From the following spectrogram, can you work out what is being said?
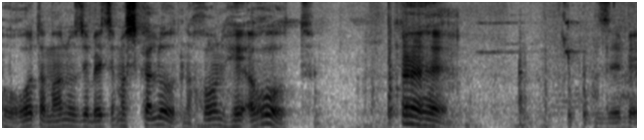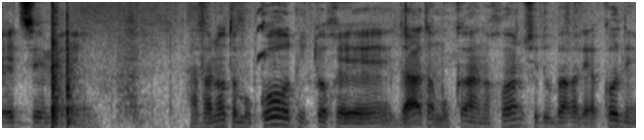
אורות אמרנו זה בעצם השכלות, נכון? הערות. זה בעצם אה, הבנות עמוקות מתוך אה, דעת עמוקה, נכון? שדובר עליה קודם.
